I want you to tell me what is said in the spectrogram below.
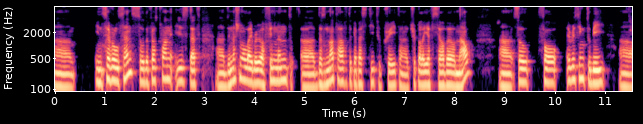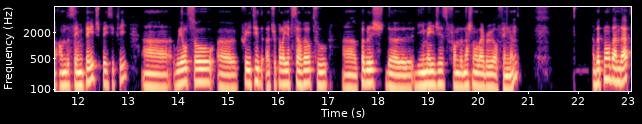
um, in several sense. So the first one is that uh, the National Library of Finland uh, does not have the capacity to create a IIIF server now. Uh, so for everything to be on the same page, basically, we also uh, created a IIIF server to publish the, the images from the National Library of Finland. But more than that,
